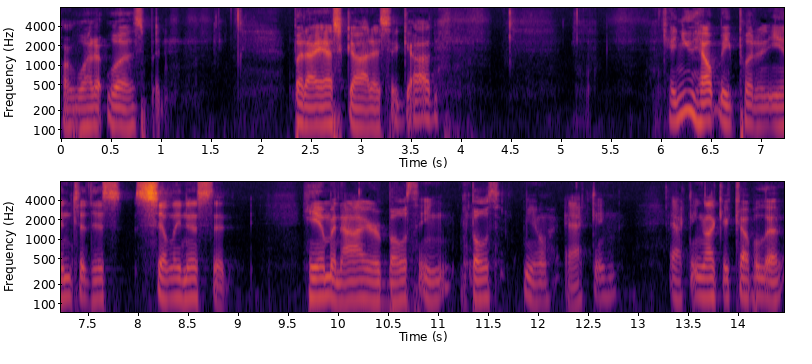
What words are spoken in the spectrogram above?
or what it was, but but I asked God. I said, God, can you help me put an end to this silliness that him and I are both in, both you know acting acting like a couple of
